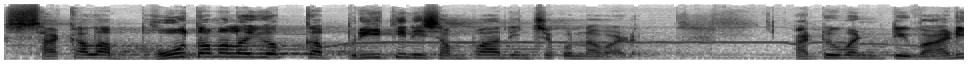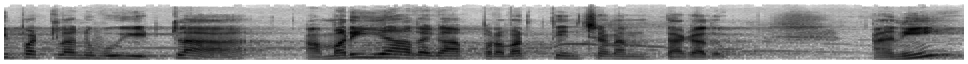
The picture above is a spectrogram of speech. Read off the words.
సకల భూతముల యొక్క ప్రీతిని సంపాదించుకున్నవాడు. అటువంటి వాడి పట్ల నువ్వు ఇట్లా అమర్యాదగా ప్రవర్తించడం తగదు. అని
